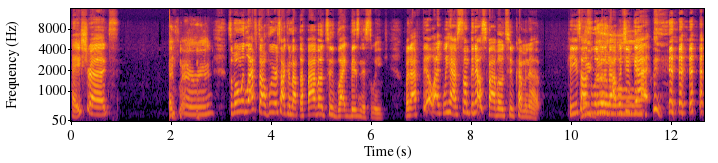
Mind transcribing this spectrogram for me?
Hey, Shrugs. Hey, Sharon. So when we left off, we were talking about the 502 Black Business Week, but I feel like we have something else 502 coming up. Can you tell we us a little do. bit about what you've got?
